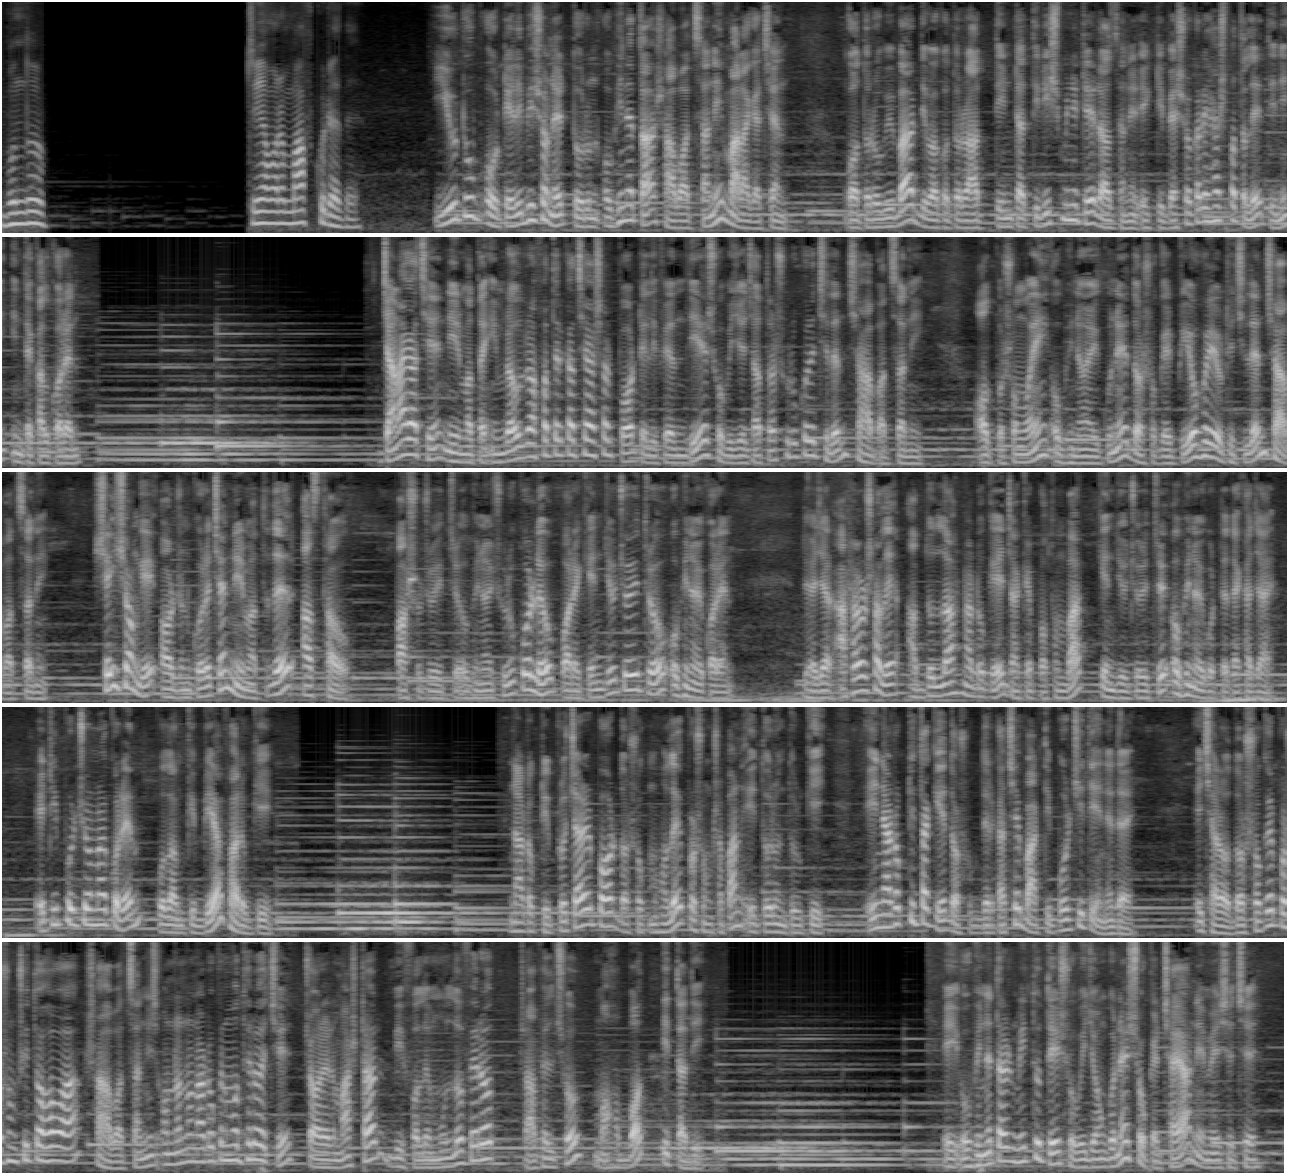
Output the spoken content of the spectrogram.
বন্ধু, তুই আমার মাফ করে দে। ইউটিউব ও টেলিভিশনের তরুণ অভিনেতা শাহবাজ সানি মারা গেছেন। গত রবিবার দিবাগত রাত তিনটা তিরিশ মিনিটে রাজধানীর একটি বেসরকারি হাসপাতালে তিনি ইন্তেকাল করেন। জানা গেছে, নির্মাতা ইমরাউল রাফাতের কাছে আসার পর টেলিফিল্ম দিয়ে সবিজে যাত্রা শুরু করেছিলেন শাহবাজ সানি। অল্প সময়েই অভিনয়ের গুণে দর্শকের প্রিয় হয়ে উঠেছিলেন শাহবাজ সানি। সেই সঙ্গে অর্জন করেছেন নির্মাতাদের আস্থাও। পার্শ্ব চরিত্রে অভিনয় শুরু করলেও পরে কেন্দ্রীয় চরিত্রেও অভিনয় করেন। দু হাজার আঠারো সালে আবদুল্লাহ নাটকে যাকে প্রথমবার কেন্দ্রীয় চরিত্রে অভিনয় করতে দেখা যায়, এটি পরিচালনা করেন গোলাম কিবরিয়া ফারুকি। নাটকটি প্রচারের পর দর্শক মহলে প্রশংসা পান এই তরুণ তুর্কি। এই নাটকটি তাকে দর্শকদের কাছে বাড়তি পরিচিতি এনে দেয়। এছাড়াও দর্শকের প্রশংসিত হওয়া শাহবাজ সান্নিস অন্যান্য নাটকের মধ্যে রয়েছে চরের মাস্টার, বিফলে মূল্য ফেরত ট্রাভেল শো মহব্বত ইত্যাদি। এই অভিনেতার মৃত্যুতে ছবি জঙ্গনে শোকের ছায়া নেমে এসেছে।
